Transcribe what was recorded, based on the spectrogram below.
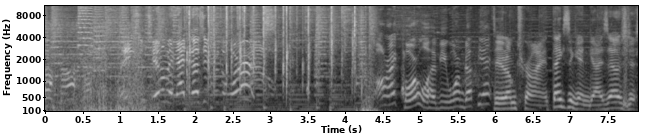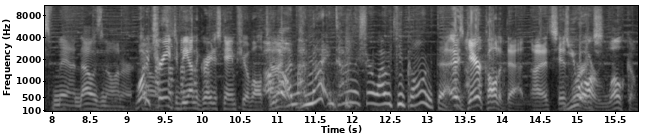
Ladies and gentlemen, that does it for the words. All right, Core, well, have you warmed up yet? Dude, I'm trying. Thanks again, guys. That was just, man, that was an honor. What a treat to be on the greatest game show of all time. I'm, I'm not entirely sure why we keep calling it that. As Garrett called it that. Uh, it's his You words. are welcome.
